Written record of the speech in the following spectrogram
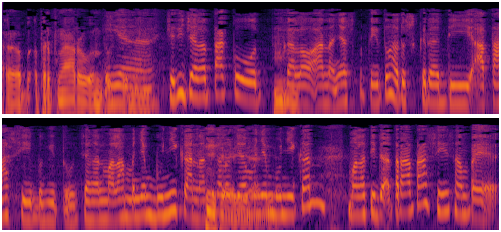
uh, berpengaruh untuk iya. ini. Jadi jangan takut hmm. kalau anaknya seperti itu harus segera diatasi begitu. Jangan malah menyembunyikan. Nanti iya, kalau dia iya, menyembunyikan malah tidak teratasi sampai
